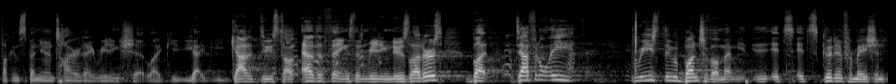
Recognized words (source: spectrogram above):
fucking spend your entire day reading shit. Like you got, you got to do stuff, other things than reading newsletters. But definitely breeze through a bunch of them. I mean, it's it's good information.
